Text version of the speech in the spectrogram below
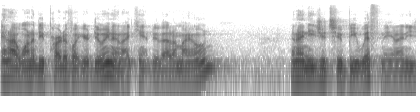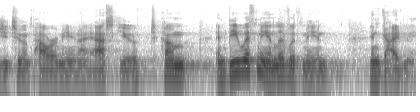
And I want to be part of what you're doing, and I can't do that on my own. And I need you to be with me, and I need you to empower me. And I ask you to come and be with me and live with me and, and guide me.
